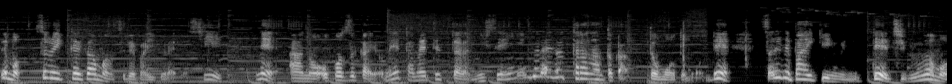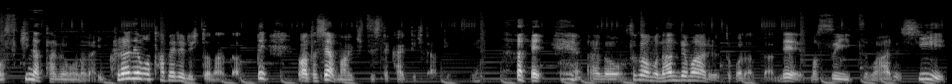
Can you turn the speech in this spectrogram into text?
でも、それを一回我慢すればいいぐらいだし、ね、あの、お小遣いをね、貯めてったら2000円ぐらいだったらなんとかって思うと思うんで、それでバイキングに行って、自分はもう好きな食べ物がいくらでも食べれる人なんだって、私は満喫して帰ってきたわけですね。はい。あの、そこはもう何でもあるとこだったんで、もうスイーツもあるし、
